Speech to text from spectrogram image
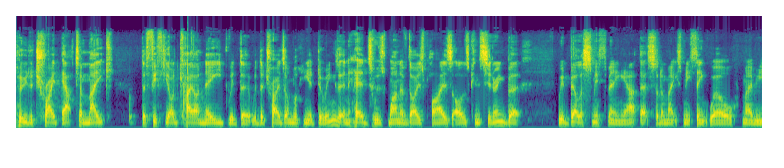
who to trade out to make the 50 odd K I need with the with the trades I'm looking at doing. And Heads was one of those players I was considering, but with Bella Smith being out, that sort of makes me think, well, maybe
